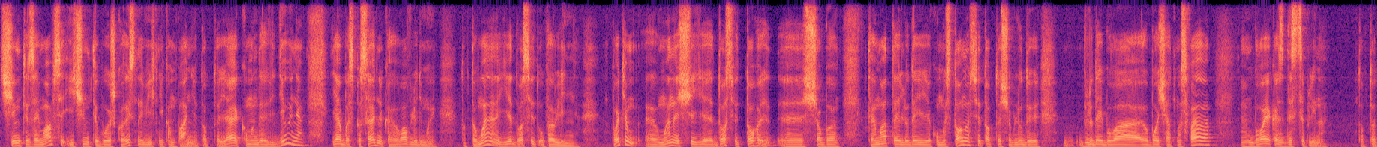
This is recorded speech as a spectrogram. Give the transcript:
чим ти займався і чим ти будеш корисний в їхній кампанії. Тобто я, як командир відділення, я безпосередньо керував людьми. Тобто, в мене є досвід управління. Потім е, в мене ще є досвід того, е, щоб тримати людей в якомусь тонусі, тобто, щоб люди, в людей була робоча атмосфера, е, була якась дисципліна. Тобто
